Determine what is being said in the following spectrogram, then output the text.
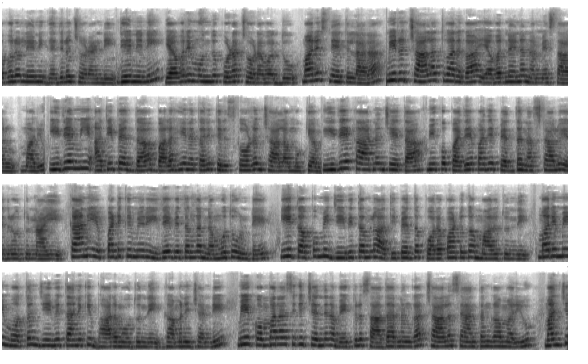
ఎవరు లేని గదిలో చూడండి. దీనిని ఎవరి ముందు కూడా చూడవద్దు. మరియు స్నేహితులారా మీరు చాలా త్వరగా ఎవరినైనా నమ్మేస్తారు. మరియు ఇదే మీ అతిపెద్ద బలహీనతని తెలుసుకోవడం చాలా ముఖ్యం. ఇదే కారణం చేత మీకు పదే పదే పెద్ద నష్టాలు ఎదురవుతున్నాయి. కానీ ఇప్పటికీ మీరు ఇదే విధంగా నమ్ముతూ ఉంటే ఈ తప్పు మీ జీవితంలో అతిపెద్ద పొరపాటుగా మారుతుంది. మరి మీ మొత్తం జీవితానికి భారమవుతుంది. గమనించండి మీ కుంభరాశికి చెందిన వ్యక్తులు సాధారణంగా చాలా శాంతంగా మరియు మంచి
